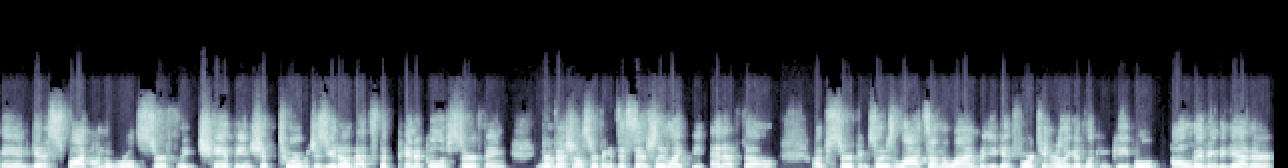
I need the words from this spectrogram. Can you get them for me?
and get a spot on the World Surf League Championship Tour, which is, you know, that's the pinnacle of surfing, yeah. professional surfing. It's essentially like the NFL of surfing. So there's lots on the line, but you get 14 really good looking people all living together.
